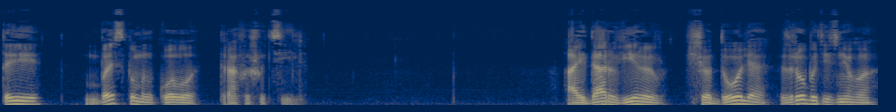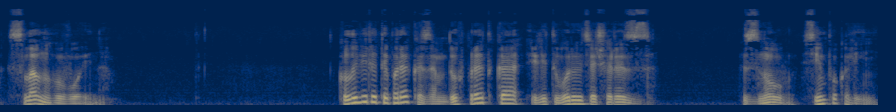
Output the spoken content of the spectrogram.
ти безпомилково трафиш у ціль. Айдар вірив, що доля зробить із нього славного воїна. Коли вірити переказам, дух предка відтворюється через знову сім поколінь.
